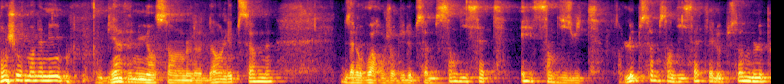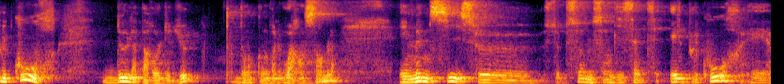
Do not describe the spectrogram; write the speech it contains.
Bonjour mon ami, bienvenue ensemble dans les psaumes. Nous allons voir aujourd'hui le psaume 117 et 118. Le psaume 117 est le psaume le plus court de la parole de Dieu, donc on va le voir ensemble. Et même si ce, psaume 117 est le plus court, et euh,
